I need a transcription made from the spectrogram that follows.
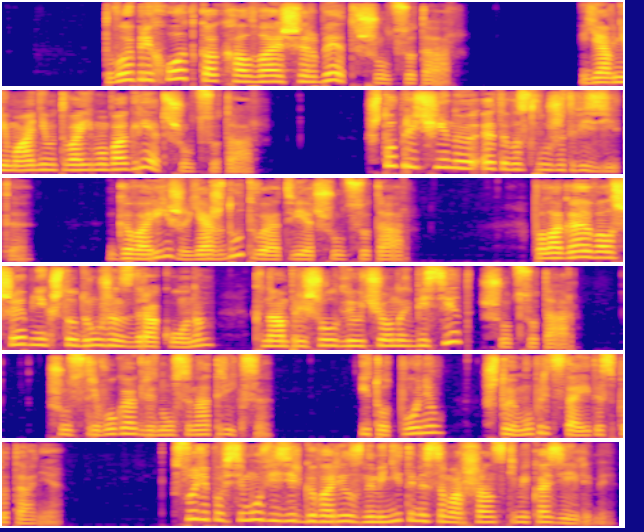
— Твой приход, как халва и шербет, шут Сутар. Я вниманием твоим обогрет, шут Сутар. Что причиной этого служит визита? — Говори же, я жду твой ответ, Шут-Сутар. Полагаю, волшебник, что дружен с драконом, к нам пришел для ученых бесед, Шут-Сутар? Шут с тревогой оглянулся на Трикса. И тот понял, что ему предстоит испытание. Судя по всему, визирь говорил знаменитыми самаршанскими козелями.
